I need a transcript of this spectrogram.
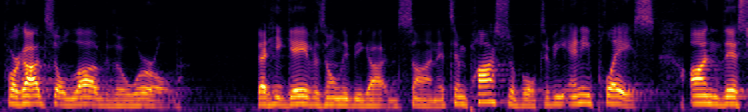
For God so loved the world that he gave his only begotten son. It's impossible to be any place on this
